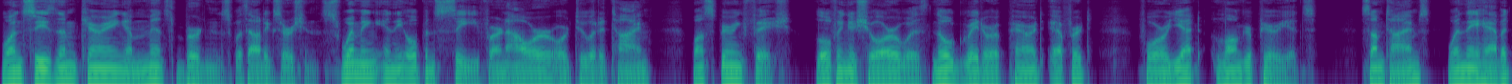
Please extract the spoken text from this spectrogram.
One sees them carrying immense burdens without exertion, swimming in the open sea for an hour or two at a time while spearing fish, loafing ashore with no greater apparent effort for yet longer periods. Sometimes, when they have it,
